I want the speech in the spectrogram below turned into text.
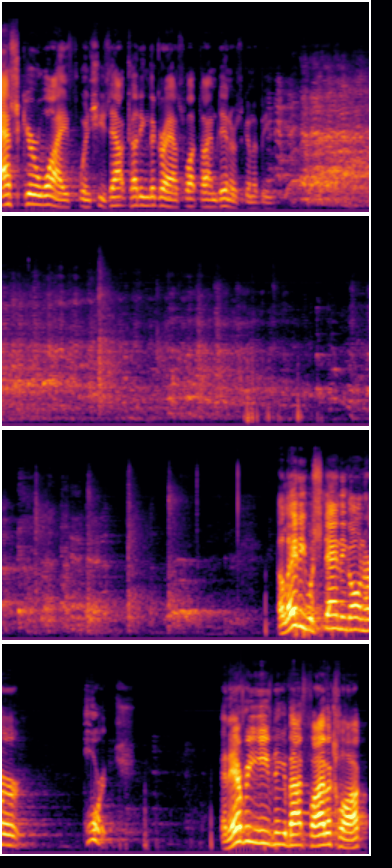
ask your wife when she's out cutting the grass what time dinner's going to be. a lady was standing on her porch. And every evening about five o'clock,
